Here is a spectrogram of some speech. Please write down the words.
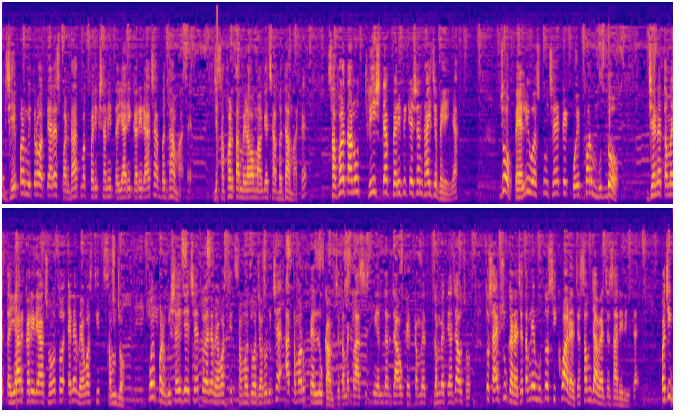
જે પણ મિત્રો અત્યારે સ્પર્ધાત્મક પરીક્ષાની તૈયારી કરી રહ્યા છે આ બધા માટે, જે સફળતા મેળવવા માંગે છે આ બધા માટે, સફળતાનું થ્રી સ્ટેપ વેરિફિકેશન થાય છે ભાઈ અહીંયા. જો પહેલી વસ્તુ છે કે કોઈ પણ મુદ્દો જેને તમે તૈયાર કરી રહ્યા છો, તો એને વ્યવસ્થિત સમજો. કોઈ પણ વિષય જે છે, તો એને વ્યવસ્થિત સમજવો જરૂરી છે. આ તમારું પહેલું કામ છે. તમે ક્લાસીસની અંદર જાઓ કે ગમે ગમે ત્યાં જાઓ છો, તો સાહેબ શું કરે છે? તમને એ મુદ્દો શીખવાડે છે, સમજાવે છે સારી રીતે. પછી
